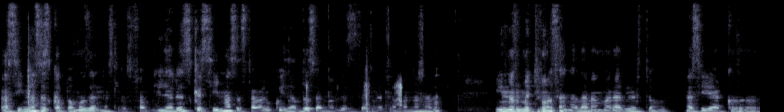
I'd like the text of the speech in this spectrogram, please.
así nos escapamos de nuestros familiares que sí nos estaban cuidando, o sea, no les estaban reclamando nada. Y nos metimos a nadar a mar abierto, güey. Así a cosas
